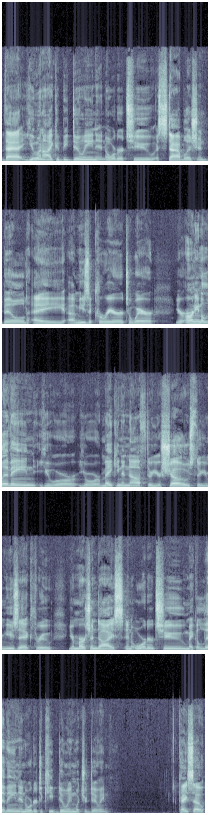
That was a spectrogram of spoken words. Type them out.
that you and I could be doing in order to establish and build a, a music career to where you're earning a living, you're you're making enough through your shows, through your music, through your merchandise in order to make a living, in order to keep doing what you're doing. Okay, so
